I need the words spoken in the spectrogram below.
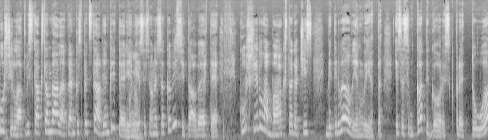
kurš ir latviskāks tam vēlētājiem, kas pēc tādiem kritērijiem no, nu ies. Es jau nesaku, ka visi tā vērtē. Kurš ir labāks tagad šis, bet ir vēl viena lieta. Es esmu kategoriski pret to,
